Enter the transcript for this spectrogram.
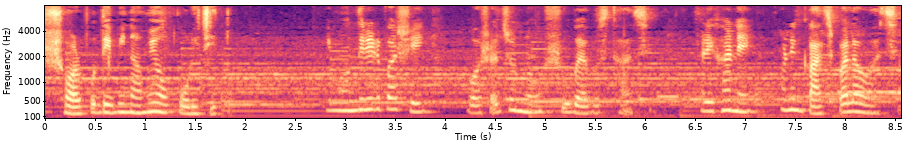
সর্পদেবী নামেও পরিচিত। এই মন্দিরের পাশেই বসার জন্য সুব্যবস্থা আছে। আর এখানে অনেক গাছপালাও আছে।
